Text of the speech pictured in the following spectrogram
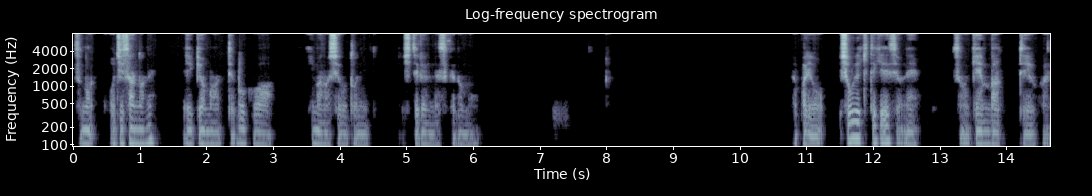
そのおじさんのね、影響もあって僕は今の仕事にしてるんですけども、やっぱり衝撃的ですよね。その現場っていうかね、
